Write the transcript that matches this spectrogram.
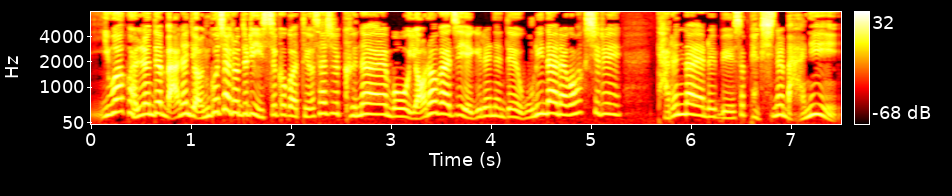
이와 관련된 많은 연구 자료들이 있을 것 같아요. 사실 그날 뭐 여러 가지 얘기를 했는데 우리나라가 확실히 다른 나라에 비해서 백신을 많이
